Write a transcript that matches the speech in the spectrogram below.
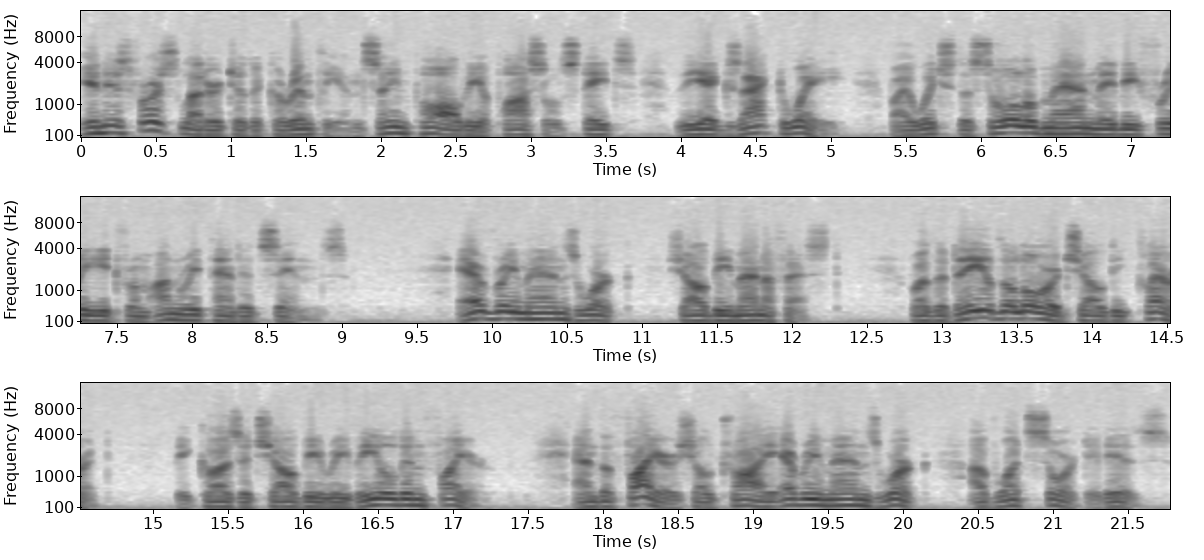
In his first letter to the Corinthians, St. Paul the Apostle states the exact way by which the soul of man may be freed from unrepented sins. Every man's work shall be manifest, for the day of the Lord shall declare it, because it shall be revealed in fire, and the fire shall try every man's work of what sort it is.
